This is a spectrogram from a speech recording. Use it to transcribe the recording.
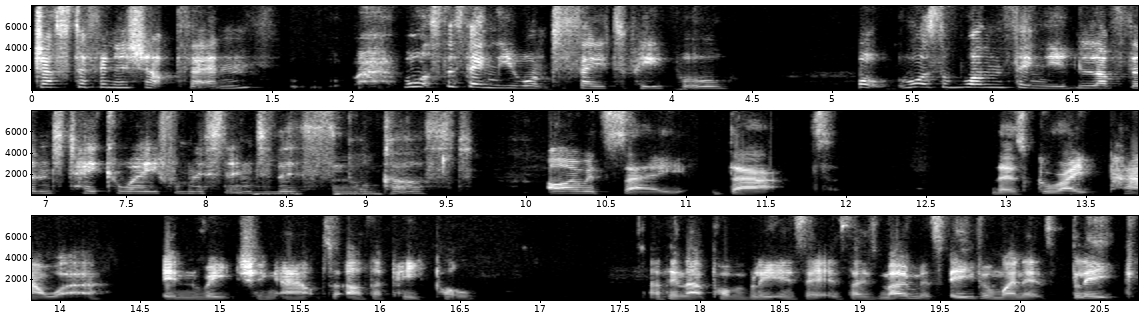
just to finish up then, what's the thing you want to say to people? What, what's the one thing you'd love them to take away from listening to this mm. podcast? I would say that there's great power in reaching out to other people. I think that probably is it. It's those moments, even when it's bleak,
